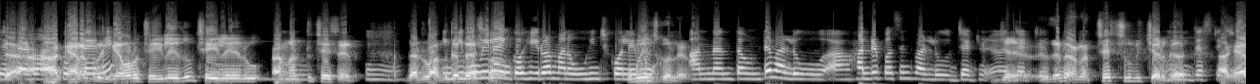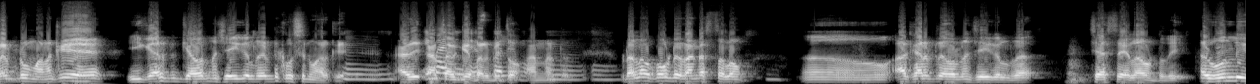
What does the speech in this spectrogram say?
చేశాడు ఆ క్యారెక్టర్ ఎవరు చేయలేదు చేయలేరు అన్నట్టు చేశాడు. దాంట్లో ఈ మూవీలో ఇంకో హీరోని మనం ఊహించుకోలేము. అన్నంత ఉంటే వాళ్ళు హండ్రెడ్ పర్సెంట్ వాళ్ళు జడ్జ్ అలా చేసి చూపించాడు కదా. ఆ క్యారెక్టర్ మనకే ఈ క్యారెక్టర్ ఎవరన్నా చేయగలరు అంటే క్వశ్చన్ మార్క్ అది అతనికే పరిమితం అన్నట్టు. ఇప్పుడు అలా ఒక్కొక్కటి రంగస్థలం ఆ, ఆ క్యారెక్టర్ ఎవరైనా చేయగలరా? చేస్తే ఎలా ఉంటది. అది ఓన్లీ.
